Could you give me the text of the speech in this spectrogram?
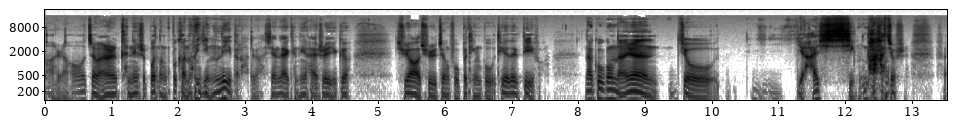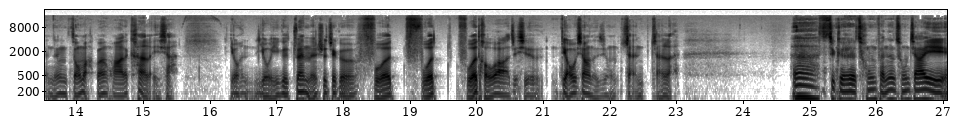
哈。然后这玩意儿肯定是不能不可能盈利的了，对吧？现在肯定还是一个需要去政府不停补贴的地方。那故宫南院就。也还行吧，就是反正走马观花的看了一下，有很有一个专门是这个佛佛佛头啊这些雕像的这种展展览。嗯，这个从反正从嘉义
